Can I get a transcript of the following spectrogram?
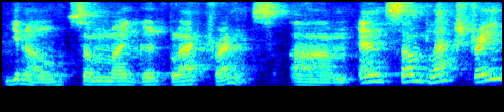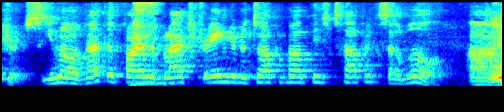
you know some of my good black friends um, and some black strangers. You know, if I could find a black stranger to talk about these topics, I will. Um,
